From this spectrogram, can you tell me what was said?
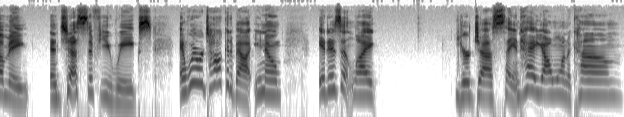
Coming in just a few weeks. And we were talking about, you know, it isn't like you're just saying, hey, y'all want to come?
